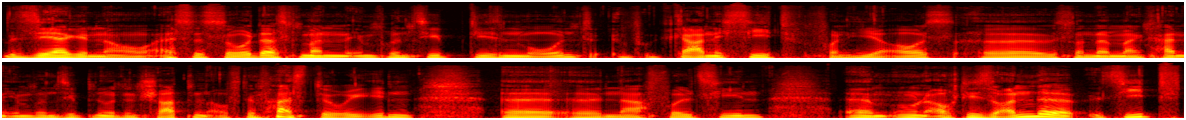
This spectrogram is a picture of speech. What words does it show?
sehr genau. Es ist so, dass man im Prinzip diesen Mond gar nicht sieht von hier aus, äh, sondern man kann im Prinzip nur den Schatten auf dem Asteroiden äh, äh nachvollziehen. Ähm, und auch die Sonde sieht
